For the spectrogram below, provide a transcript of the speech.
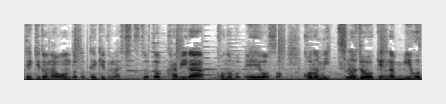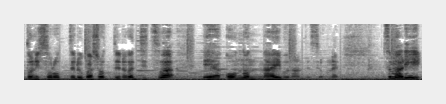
適度な温度と適度な湿度とカビが好む栄養素。この3つの条件が見事に揃ってる場所っていうのが実はエアコンの内部なんですよね。つまり、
